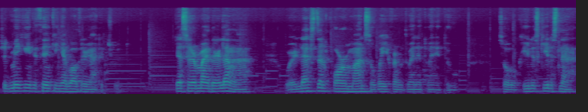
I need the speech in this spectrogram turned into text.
should make you thinking about your attitude. Just a reminder lang ah, we're less than 4 months away from 2022. So, kilos-kilos na.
